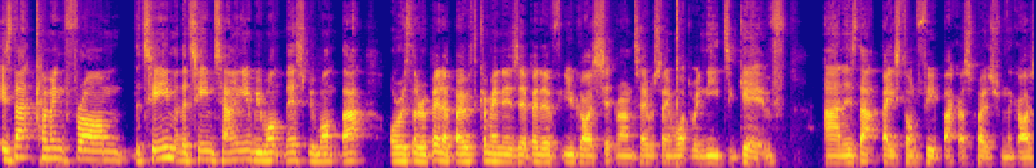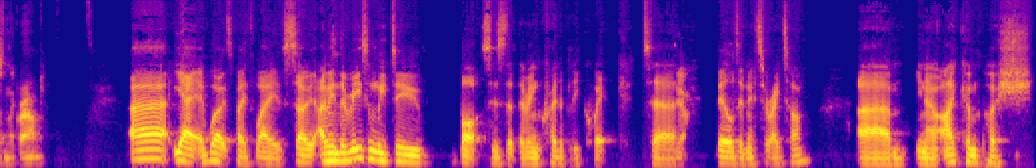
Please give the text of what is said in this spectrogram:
is that coming from the team? Or the team telling you we want this we want that or is there a bit of both coming is it a bit of you guys sitting around the table saying what do we need to give? And is that based on feedback I suppose from the guys on the ground? Uh, yeah it works both ways. So I mean the reason we do bots is that they're incredibly quick to yeah. build and iterate on. Um, you know, I can push,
